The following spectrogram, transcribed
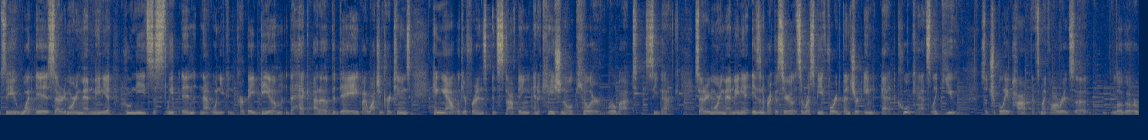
see what is Saturday Morning Mad Mania? Who needs to sleep in? Not when you can carpe diem the heck out of the day by watching cartoons, hanging out with your friends, and stopping an occasional killer robot. See back. Saturday Morning Mad Mania isn't a breakfast cereal, it's a recipe for adventure aimed at cool cats like you. So AAA Pop, that's Mike Allred's uh, logo or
